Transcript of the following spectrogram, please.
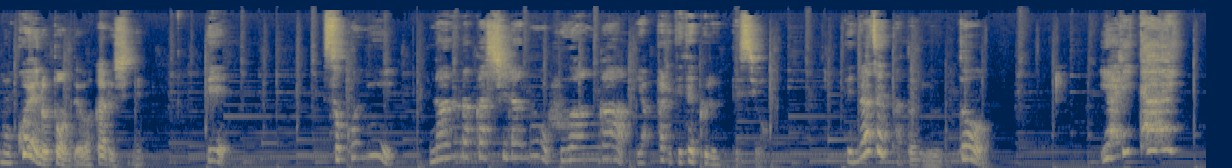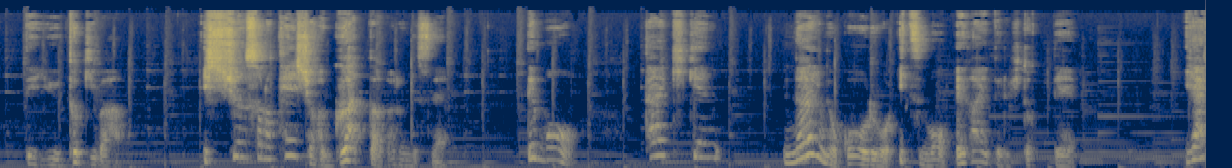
もう声のトーンでわかるしね。で、そこに何らかしらの不安がやっぱり出てくるんですよ。で、なぜかというと、やりたいっていう時は、一瞬そのテンションがぐわっと上がるんですね。でも、大気圏内のゴールをいつも描いてる人って、やり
